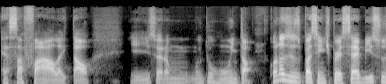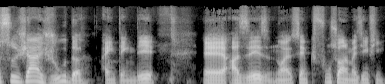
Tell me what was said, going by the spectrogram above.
essa fala e tal. E isso era muito ruim e tal. Quando às vezes o paciente percebe isso, isso já ajuda a entender. É, às vezes, não é sempre que funciona, mas enfim,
